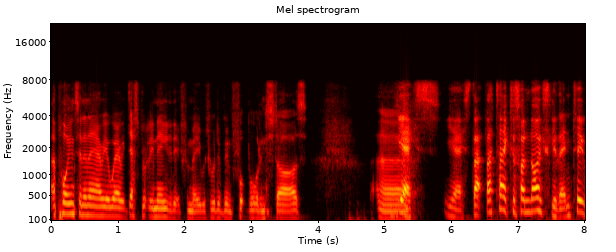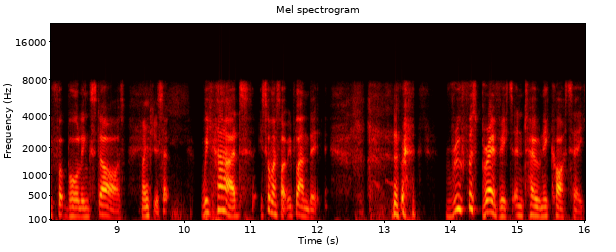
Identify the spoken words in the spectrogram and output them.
a point in an area where it desperately needed it for me, which would have been footballing stars. Uh, yes, yes. That that takes us on nicely then to footballing stars. Thank you. So we had. It's almost like we planned it. Rufus Brevett and Tony Cottee.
